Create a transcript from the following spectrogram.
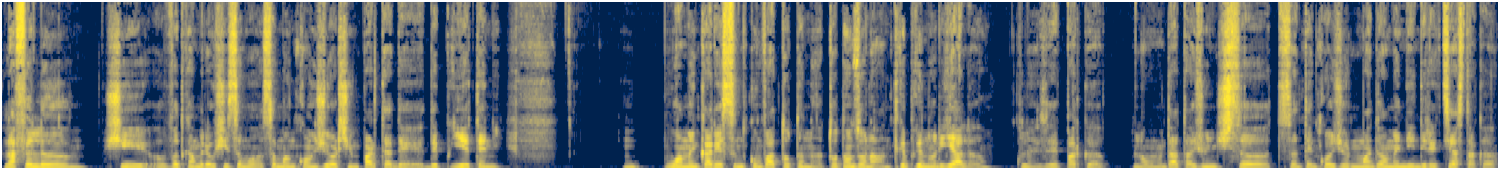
La fel uh, și văd că am reușit să mă, să mă înconjur și în partea de, de prieteni, oameni care sunt cumva tot în, tot în zona antreprenorială, culeze, parcă la un moment dat ajungi să, să te înconjuri numai de oameni din direcția asta, că,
